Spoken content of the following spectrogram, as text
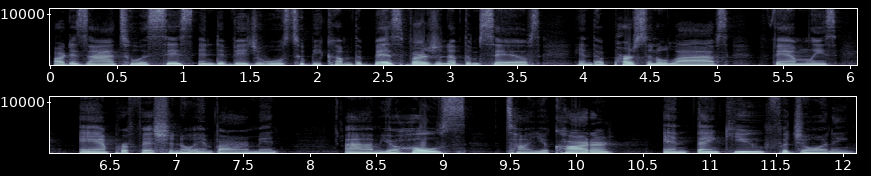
are designed to assist individuals to become the best version of themselves in their personal lives, families, and professional environment. I'm your host, Tonya Carter, and thank you for joining.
